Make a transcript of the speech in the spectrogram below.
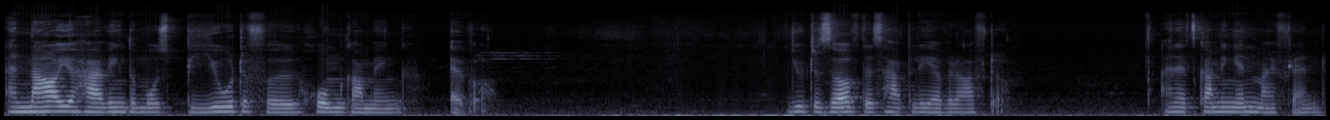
And now you're having the most beautiful homecoming ever. You deserve this happily ever after. And it's coming in, my friend.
